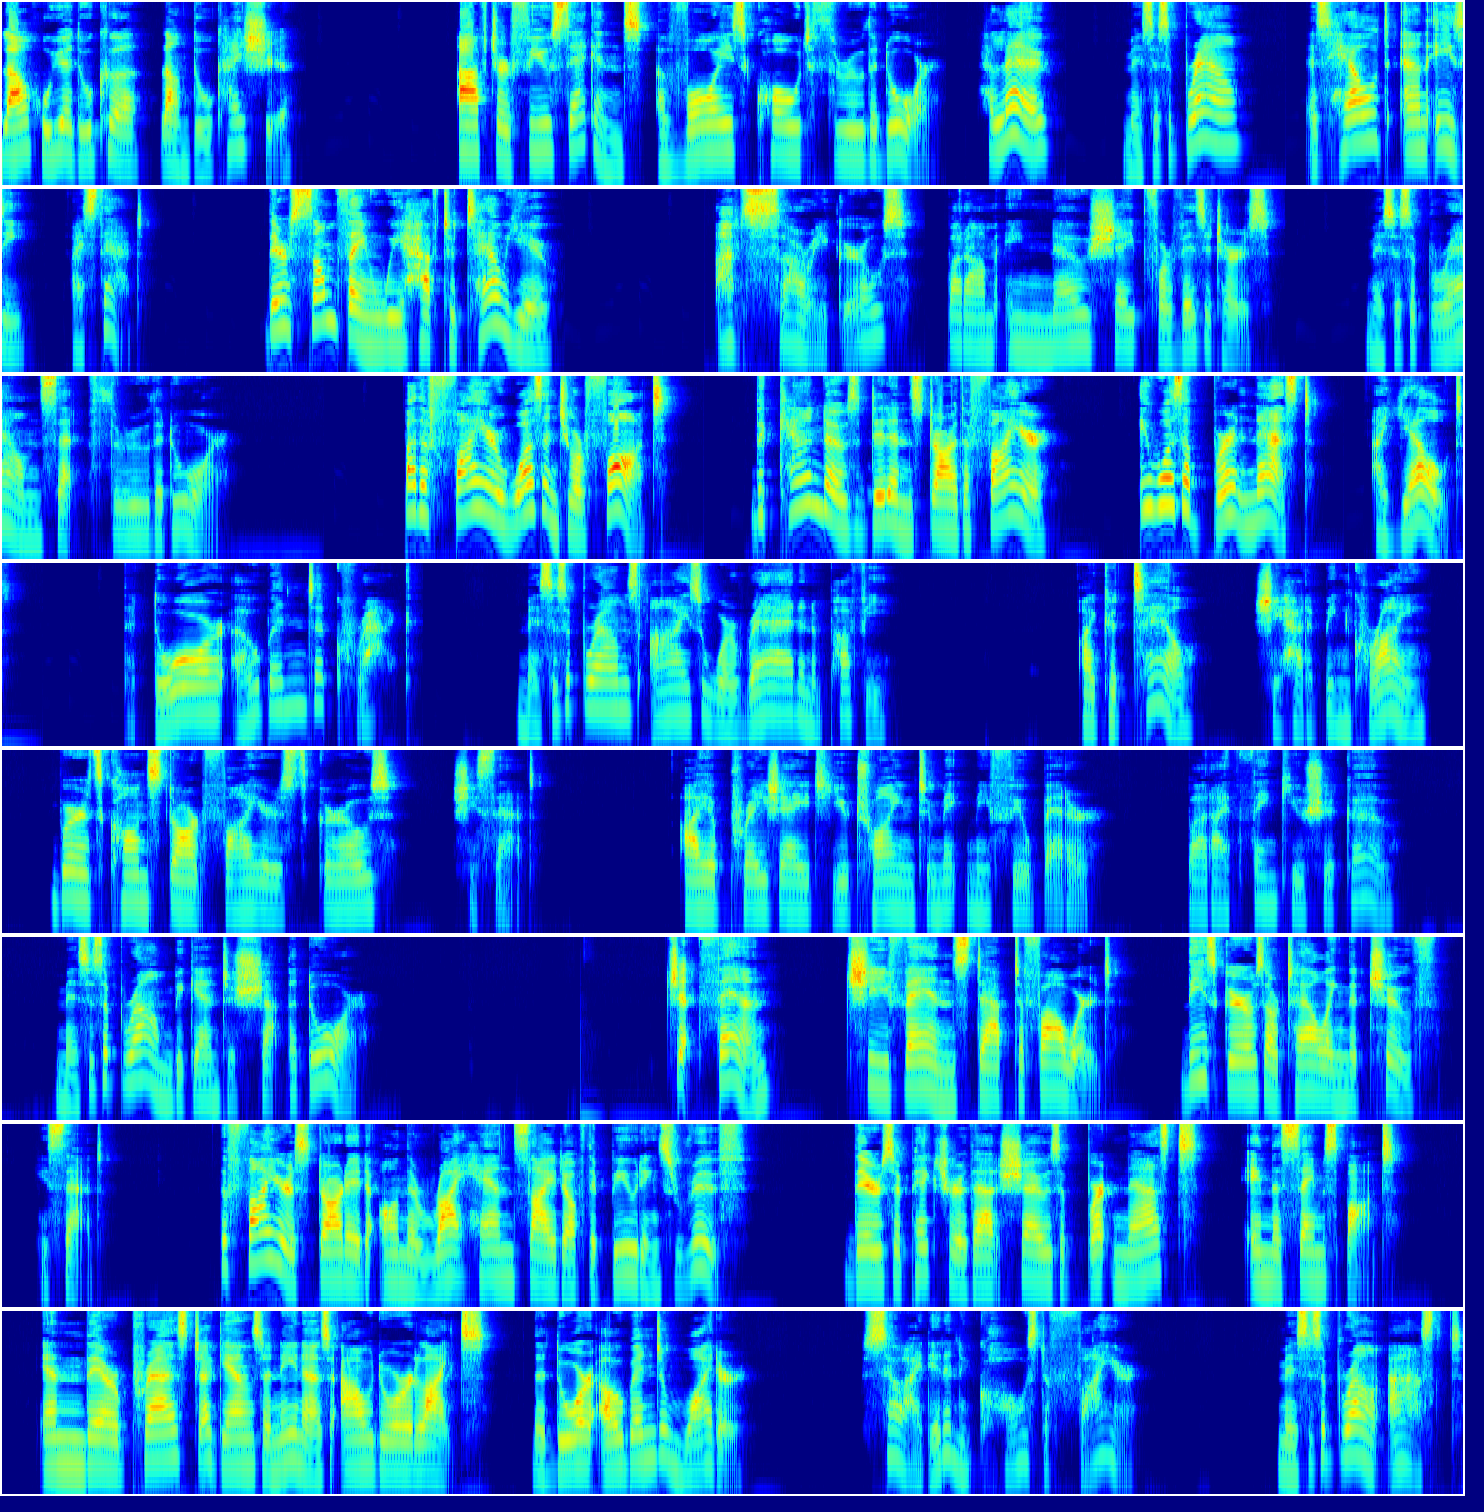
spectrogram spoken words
老虎阅读课朗读开始。After a few seconds, a voice called through the door. Hello, Mrs. Brown. It's held and easy, I said. There's something we have to tell you. I'm sorry, girls, but I'm in no shape for visitors, Mrs. Brown said through the door. But the fire wasn't your fault. The candles didn't start the fire. it was a bird nest, I yelled. The door opened a crack. Mrs. Brown's eyes were red and puffy. I could tell she had been crying. Birds can't start fires, girls, she said. I appreciate you trying to make me feel better, but I think you should go. Mrs. Brown began to shut the door. Just then, Chief Vance stepped forward. These girls are telling the truth, he said. The fire started on the right hand side of the building's roof. There's a picture that shows a bird nests in the same spot. And they're pressed against Nina's outdoor lights. The door opened wider. So I didn't cause the fire? Mrs. Brown asked.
